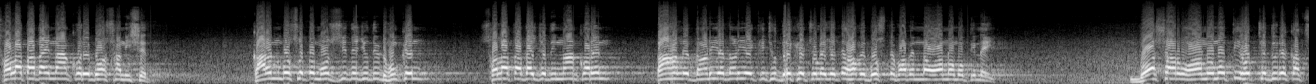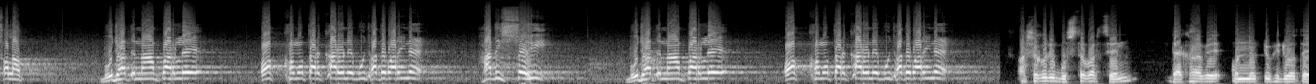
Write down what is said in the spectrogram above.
সলাত আদায় না করে বসা নিষেধ। কারণবশত মসজিদে যদি ঢোকেন, সলাত আদায় যদি না করেন, তাহলে দাঁড়িয়ে দাঁড়িয়ে কিছু দেখে চলে যেতে হবে, বসতে পাবেন না, অনুমতি নেই। বসার অনুমতি হচ্ছে দূরে কাজ সলাত বুঝাতে না পারলে অক্ষমতার কারণে বুঝাতে পারি না। হাদিস সহি। বুঝাতে না পারলে অক্ষমতার কারণে বুঝাতে পারি না। আশা করি বুঝতে পারছেন। দেখা হবে অন্য একটি ভিডিওতে।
